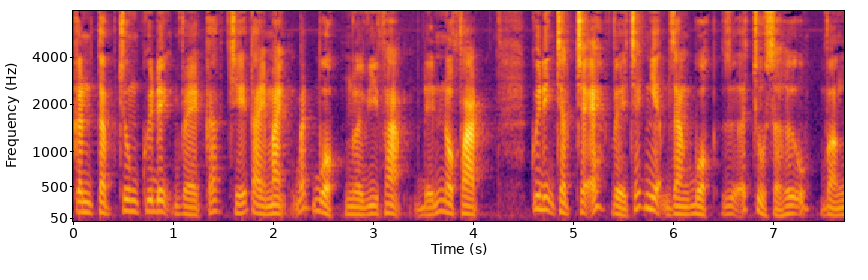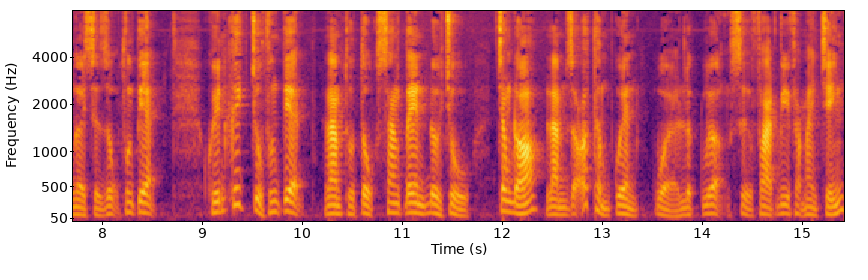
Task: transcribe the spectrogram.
cần tập trung quy định về các chế tài mạnh bắt buộc người vi phạm đến nộp phạt, quy định chặt chẽ về trách nhiệm ràng buộc giữa chủ sở hữu và người sử dụng phương tiện, khuyến khích chủ phương tiện làm thủ tục sang tên đổi chủ, trong đó làm rõ thẩm quyền của lực lượng xử phạt vi phạm hành chính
